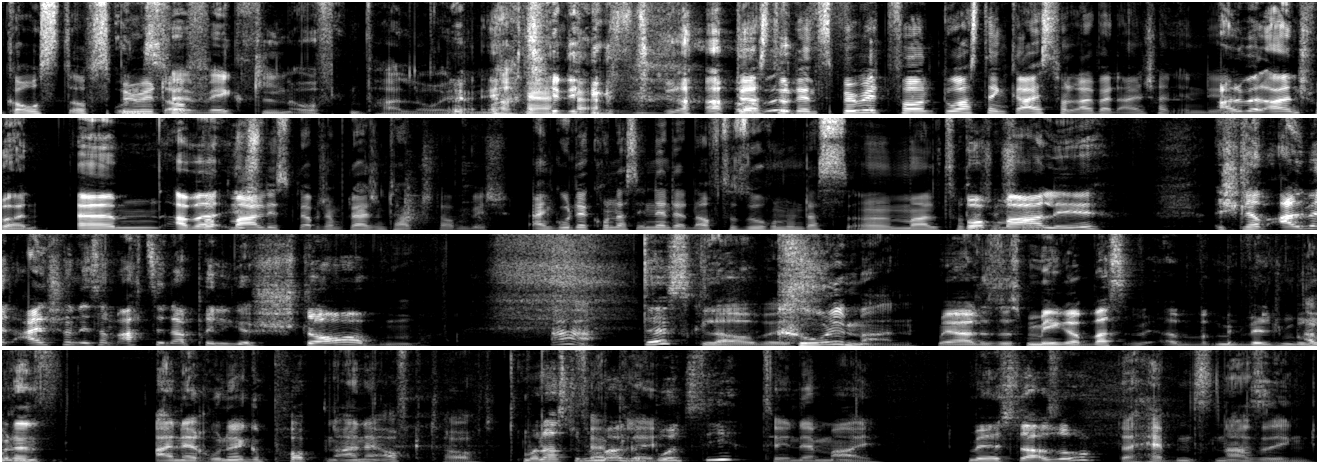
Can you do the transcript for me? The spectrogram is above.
Ghost of Uns Spirit of, verwechseln oft ein paar Leute. Macht dir nichts draus. dass du den Spirit von, du hast den Geist von Albert Einstein in dir. Albert Einstein. Ähm, aber Bob Marley ist, glaube ich, am gleichen Tag gestorben wie ich. Ein guter Grund, das Internet aufzusuchen und das äh, mal zu Bob. Marley. Ich glaube, Albert Einstein ist am 18. April gestorben. Ah, Das glaube ich. cool, Mann. Ja, das ist mega. Was, äh, mit welchem Aber dann einer runtergepoppt und einer aufgetaucht. Wann hast du Fair mal Play. Geburtstag? 10. Mai. Wer ist da so? Da happens nothing.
